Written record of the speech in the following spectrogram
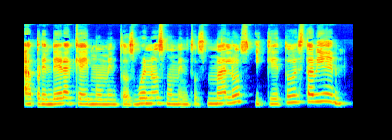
aprender a que hay momentos buenos, momentos malos y que todo está bien.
